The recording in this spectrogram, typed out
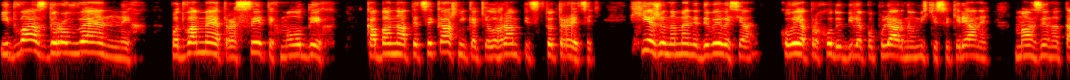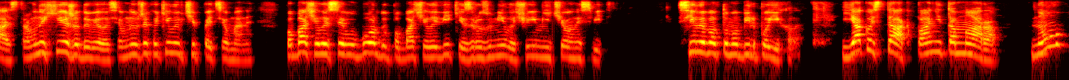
І два здоровенних по два метра ситих молодих кабана ТЦКшника кілограм під 130. Хеже на мене дивилися, коли я проходив біля популярного в місті Сокіряни магазина Тайстра. Вони хеже дивилися, вони вже хотіли вчепитися в мене. Побачили сиву борду, побачили віки, зрозуміли, що їм нічого не світить. Сіли в автомобіль, поїхали. Якось так, пані Тамара, ну,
